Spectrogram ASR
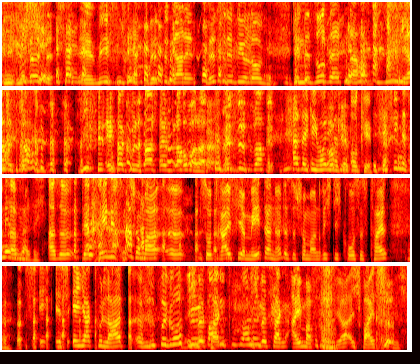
Größe. äh, wie viel, willst du gerade, willst du den Biologen, den wir so selten da haben, gerade fragen, wie viel Ejakulat ein Blauwal hat? Willst du das machen? Tatsächlich wollte ich Okay. das. Okay. Ist deswegen das Meer so salzig. Also der Penis ist schon mal äh, so drei, vier Meter, ne? Das ist schon mal ein richtig großes Teil. Ist, ist Ejakulat, ähm, So groß wie ich würde sagen, ich würde sagen Eimer voll, ja? Ich weiß es nicht.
